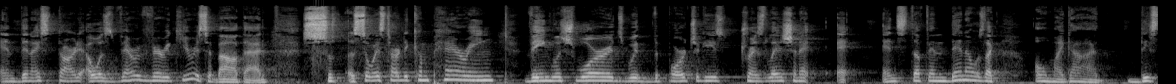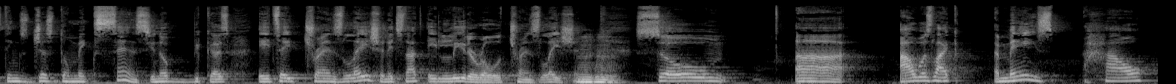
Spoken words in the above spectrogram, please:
and then I started. I was very very curious about that. So so I started comparing the English words with the Portuguese translation a- a- and stuff. And then I was like, oh my god. These things just don't make sense, you know, because it's a translation. It's not a literal translation. So, uh, I was like amazed how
